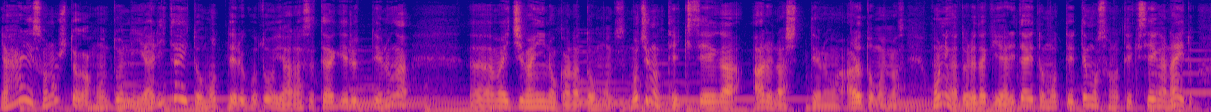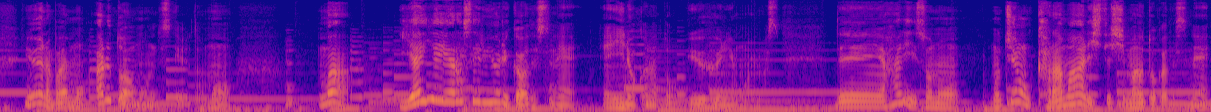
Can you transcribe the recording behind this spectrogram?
やはりその人が本当にやりたいと思っていることをやらせてあげるっていうのがまあ、一番いいのかなと思うんです。もちろん適性があるなしっていうのはあると思います。本人がどれだけやりたいと思っていてもその適性がないというような場合もあるとは思うんですけれどもまあいやいややらせるよりかはですねいいのかなというふうに思います。でやはりそのもちろん空回りしてしまうとかですね、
